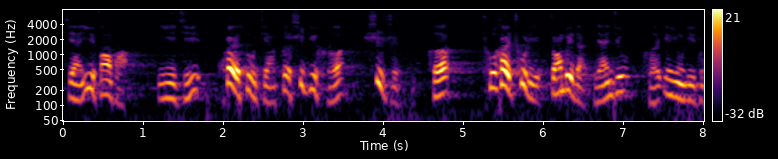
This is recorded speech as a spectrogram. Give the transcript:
检疫方法以及。快速检测试剂盒试纸和除害处理装备的研究和应用力度。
